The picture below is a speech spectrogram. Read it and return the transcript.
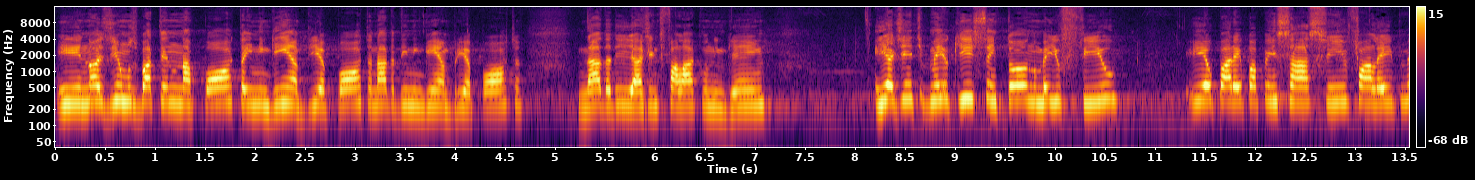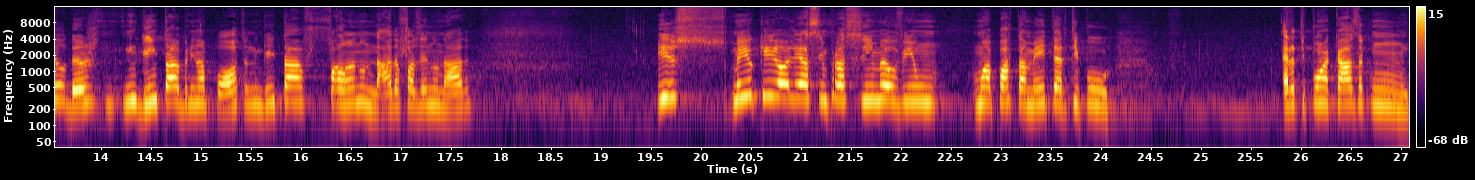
E nós íamos batendo na porta e ninguém abria a porta, nada de ninguém abrir a porta, nada de a gente falar com ninguém. E a gente meio que sentou no meio fio e eu parei para pensar assim e falei: Meu Deus, ninguém está abrindo a porta, ninguém está falando nada, fazendo nada. E meio que olhei assim para cima, eu vi um, um apartamento, era tipo. Era tipo uma casa com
